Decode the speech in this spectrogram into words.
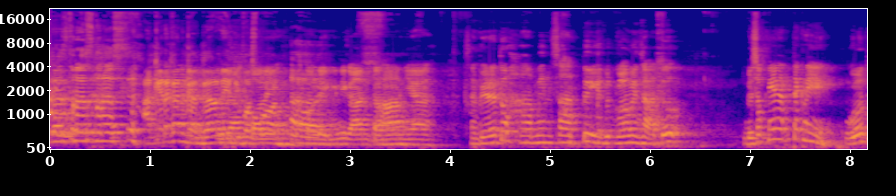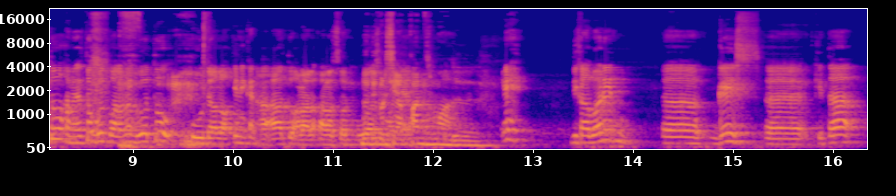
Terus terus terus. Akhirnya kan gagal nih Udah di postpone. calling, calling ini kan kangennya sampai tuh hamin satu ya gue hamin satu besoknya tag nih gue tuh hamin satu gue tuh malamnya gue tuh udah login kan al tuh al alasan gue Udah dipersiapkan semua. eh dikabarin eh, guys eh, kita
